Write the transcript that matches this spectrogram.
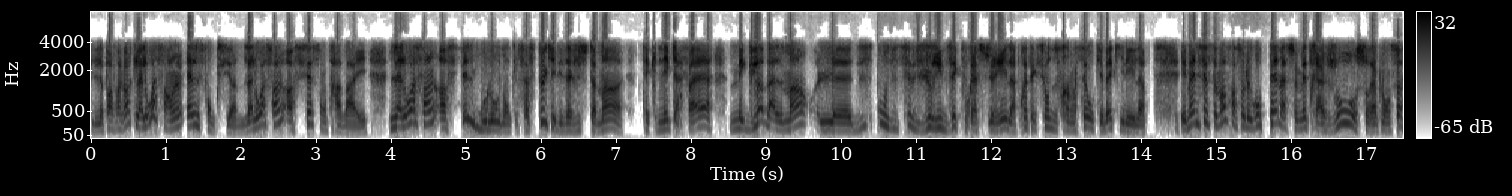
il le pense encore, que la loi 101, elle fonctionne. La loi 101 a fait son travail. La loi 101 a fait le boulot. Donc, ça se peut qu'il y ait des ajustements techniques à faire, mais globalement, le dispositif juridique pour assurer la protection du français au Québec, il est là. Et manifestement, François Legault peine à se mettre à jour sur, rappelons ça,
